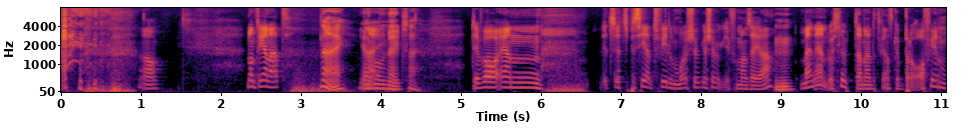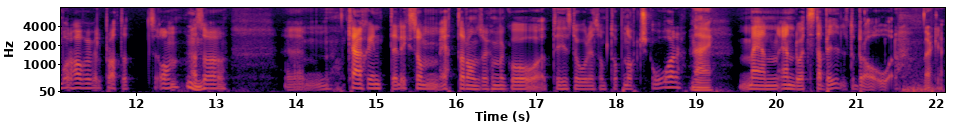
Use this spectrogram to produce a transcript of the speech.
ja. Någonting annat? Nej, jag är Nej. nog nöjd så här. Det var en ett, ett speciellt filmår 2020 får man säga. Mm. Men ändå i slutändan ett ganska bra filmår har vi väl pratat om. Mm. Alltså, ehm, kanske inte liksom ett av dem som kommer gå till historien som top notch år. Nej, Men ändå ett stabilt och bra år. verkligen.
